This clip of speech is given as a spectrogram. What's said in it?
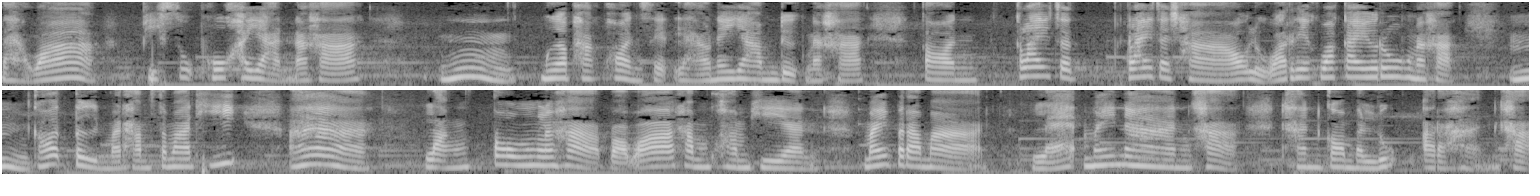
แต่ว่าภิกษุผู้ขยันนะคะอืมเมื่อพักผ่อนเสร็จแล้วในยามดึกนะคะ ตอนใกล้จะใกล้จะเช้าหรือว่าเรียกว่าใกล้รุ่งนะคะ อืม ก็ตื่นมาทำสมาธิอ่าหลังตรงเลยค่ะแบบว่าทำความเพียรไม่ประมาทและไม่นานค่ะ ท่านก็บรรลุอรหันต์ค่ะ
